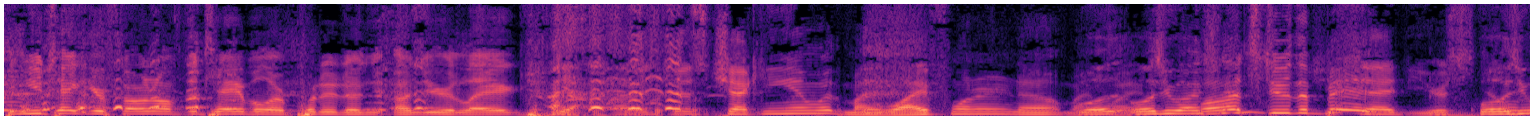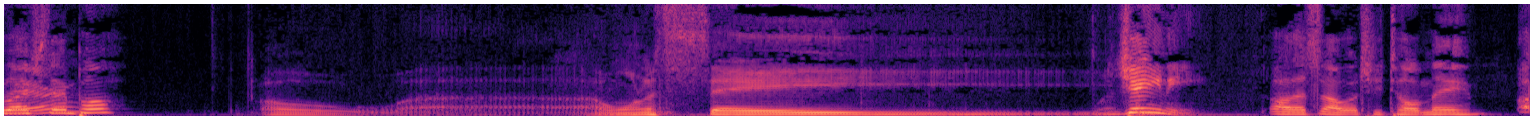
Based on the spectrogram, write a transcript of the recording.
Can you take your phone off the table or put it on, under your leg? Yeah, I was just checking in with my wife. Wanted to know. My What- wife, what was your wife's Well, name? let's do the She bit. said you're still What was your wife's there? name, Paul? Oh, uh, I want to say Janie. Oh, that's not what she told me. Oh,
